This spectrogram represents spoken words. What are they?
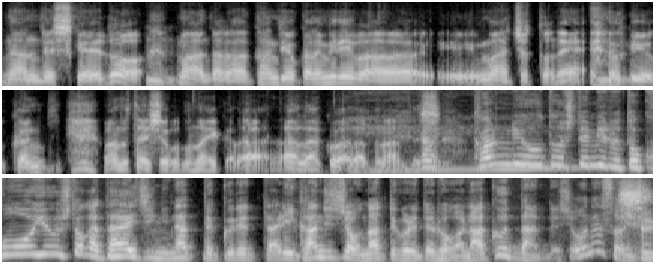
なんですけれど、うん。まあだから官僚から見れば、まあちょっとね、うん。いう感じあの大したことないから、あ楽は楽なんです官僚として見るとこういう人が大臣になってくれたり幹事長になってくれてる方が楽なんでしょうねそういう。すっ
